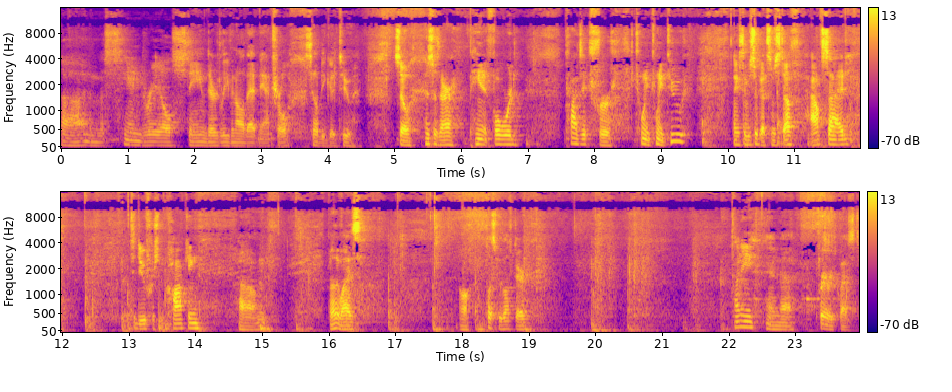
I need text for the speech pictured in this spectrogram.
Uh, and then the handrail stain, they're leaving all that natural. So that'll be good too. So this is our paint it forward project for 2022. Like I said, we still got some stuff outside to do for some caulking. Um, but otherwise, oh, plus we left our honey and uh, prayer request.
